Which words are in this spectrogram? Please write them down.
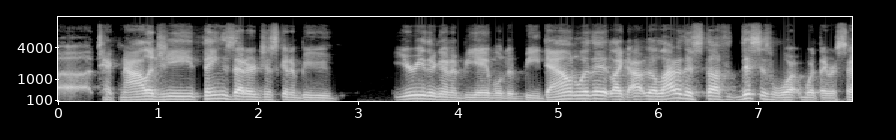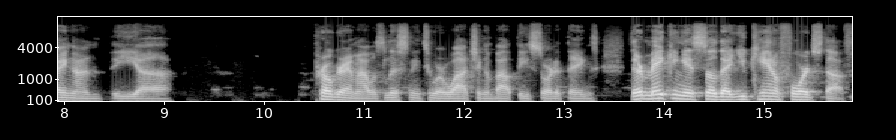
uh, technology, things that are just going to be. You're either going to be able to be down with it, like a lot of this stuff. This is what what they were saying on the uh, program I was listening to or watching about these sort of things. They're making it so that you can't afford stuff.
